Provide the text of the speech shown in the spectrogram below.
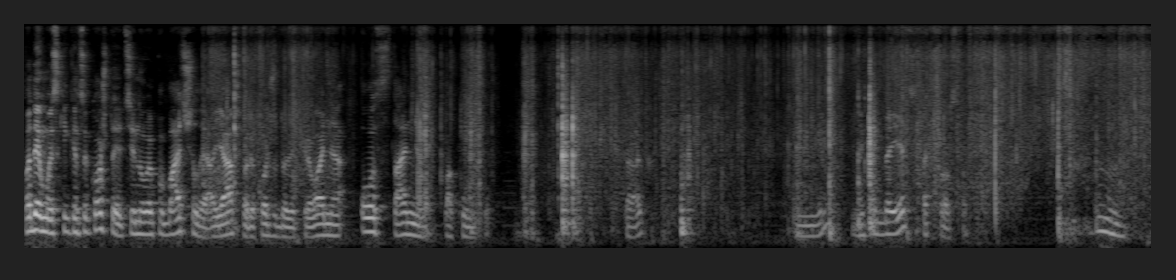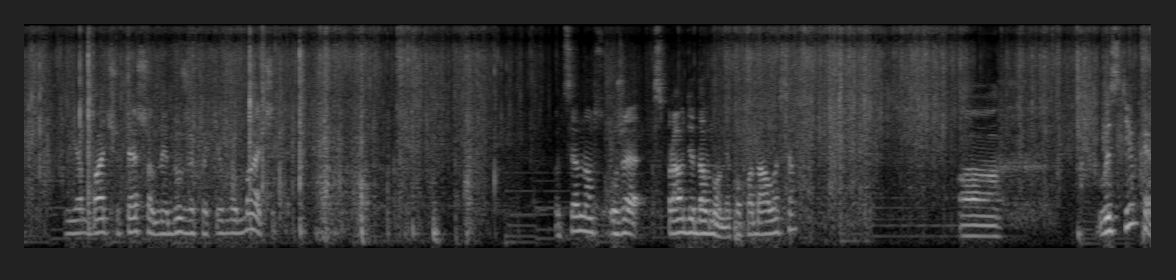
Подивимось, скільки це коштує. Ціну ви побачили, а я переходжу до відкривання останнього пакунку. Так. Ні, не піддається так просто. Я бачу те, що не дуже хотів би бачити. Оце нам уже справді давно не попадалося. А, листівки.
